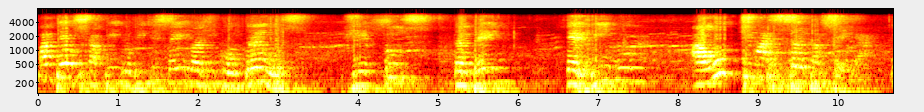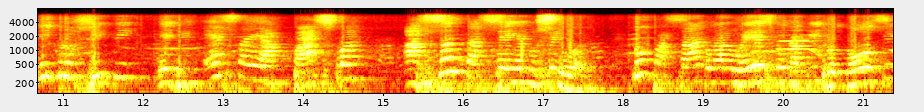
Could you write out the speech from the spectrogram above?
Mateus capítulo 26, nós encontramos Jesus também servindo a última Santa Ceia. Inclusive, ele, esta é a Páscoa, a Santa Ceia do Senhor. No passado, lá no Êxodo, capítulo 12,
